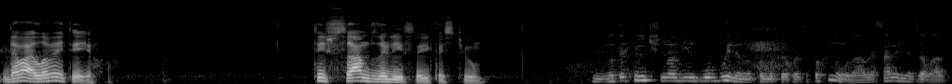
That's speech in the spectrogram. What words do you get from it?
Давай, ловите його. Ти ж сам заліз свій костюм. Ну, технічно він був винен, у тому що його запахнули, але сам він не залазив.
